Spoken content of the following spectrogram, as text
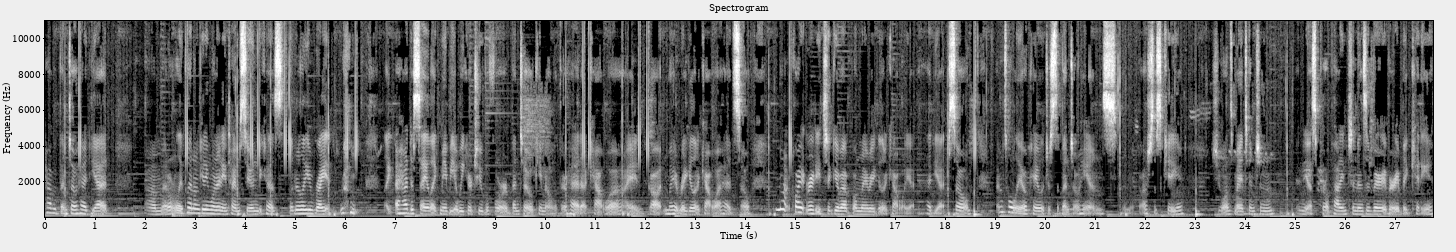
have a bento head yet um, I don't really plan on getting one anytime soon because literally right, like I had to say like maybe a week or two before Bento came out with their head at Catwa, I got my regular Catwa head, so I'm not quite ready to give up on my regular Catwa yet, head yet, so I'm totally okay with just the Bento hands. Oh my gosh, this kitty, she wants my attention, and yes, Pearl Paddington is a very, very big kitty.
